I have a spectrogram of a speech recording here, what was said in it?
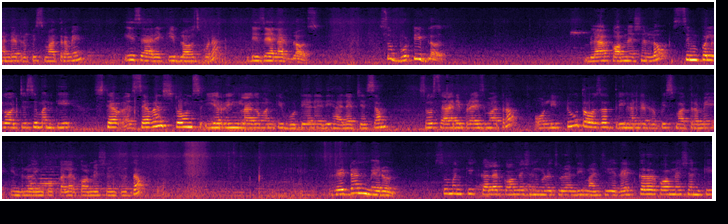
hundred rupees మాత్రమే ఈ శారీకి బ్లౌజ్ కూడా డిజైనర్ బ్లౌజ్ సో బుటీ బ్లౌజ్ బ్లాక్ కాంబినేషన్లో సింపుల్గా వచ్చేసి మనకి సెవెన్ స్టోన్స్ ఇయర్ రింగ్ లాగా మనకి బుటీ అనేది హైలైట్ చేసాం సో శారీ ప్రైస్ మాత్రం only two thousand three hundred rupees మాత్రమే ఇందులో ఇంకో కలర్ కాంబినేషన్ చూద్దాం. Red and maroon. సో మనకి కలర్ కాంబినేషన్ కూడా చూడండి. మంచి రెడ్ కలర్ కాంబినేషన్కి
